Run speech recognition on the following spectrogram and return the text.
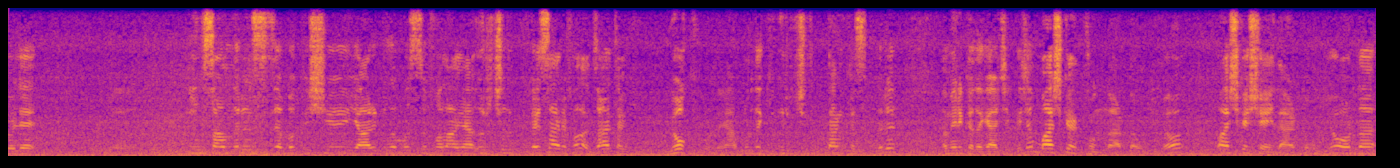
böyle e, insanların size bakışı, yargılaması falan yani ırkçılık vesaire falan zaten yok burada. Yani buradaki ırkçılıktan kasıtları Amerika'da gerçekleşen başka konularda oluyor. Başka şeylerde oluyor. Orada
